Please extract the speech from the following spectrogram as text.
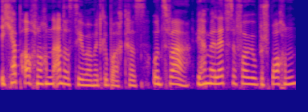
Ich habe auch noch ein anderes Thema mitgebracht, Chris. Und zwar, wir haben ja letzte Folge besprochen,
